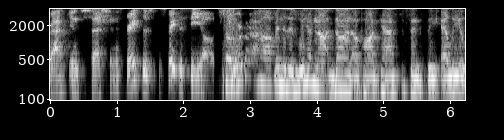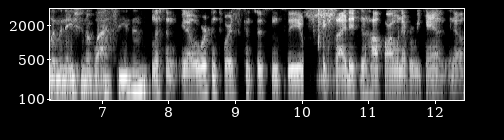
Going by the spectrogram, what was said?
back in session. It's great to it's great to see y'all. So we're gonna hop into this. We have not done a podcast since the Ellie elimination of last season. Listen, you know, we're working towards consistency. Excited to hop on whenever we can, you know.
